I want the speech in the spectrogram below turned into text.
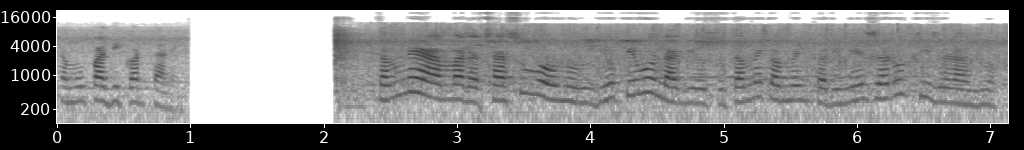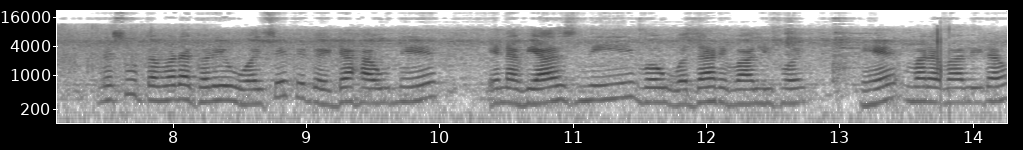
તમે ઉપાધિ કરતા રહે તમને અમારા મારા સાસુ બહુનો વીડિયો કેવો લાગ્યો તો તમે કમેન્ટ કરીને જરૂરથી જણાવજો. ને શું, તમારા ઘરે એવું હોય છે કે ગઈડા હાઉને એના વ્યાજની બહુ વધારે વાલી હોય? હે, મારા વાલીડાઓ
